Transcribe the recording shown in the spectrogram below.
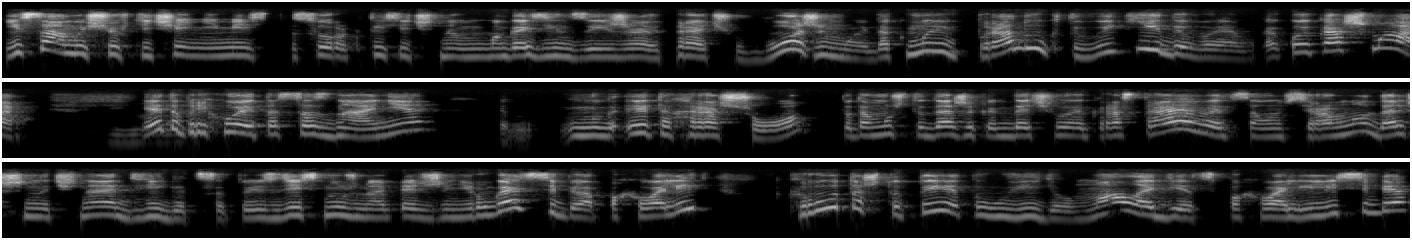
и сам еще в течение месяца 40 тысяч на магазин заезжаю, трачу. Боже мой, так мы продукты выкидываем, какой кошмар. Угу. Это приходит осознание, это хорошо, потому что даже когда человек расстраивается, он все равно дальше начинает двигаться. То есть здесь нужно, опять же, не ругать себя, а похвалить, Круто, что ты это увидел. Молодец, похвалили себя.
